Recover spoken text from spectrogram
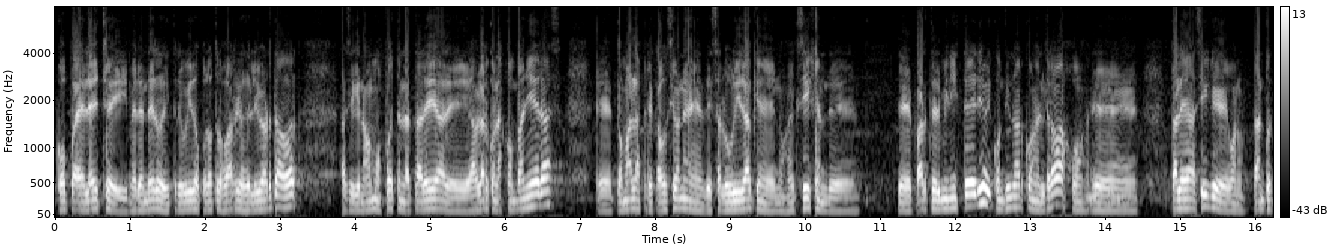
copa de leche y merenderos distribuidos por otros barrios de Libertador. Así que nos hemos puesto en la tarea de hablar con las compañeras, eh, tomar las precauciones de salubridad que nos exigen de, parte del Ministerio y continuar con el trabajo. Eh, tal es así que, bueno, tanto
